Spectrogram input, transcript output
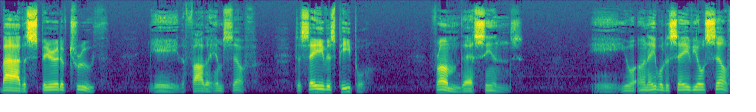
by the Spirit of truth, yea, the Father Himself. to save his people from their sins. Yea, You are unable to save yourself.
